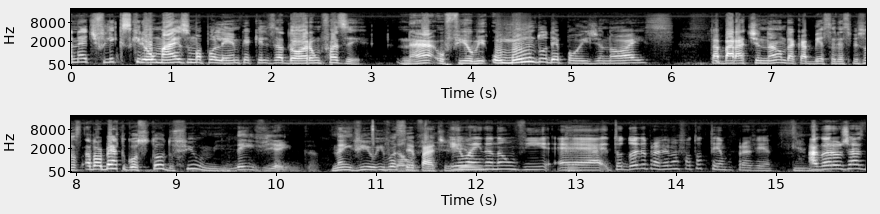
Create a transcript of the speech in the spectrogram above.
a Netflix criou mais uma polêmica que eles adoram fazer. Né? O filme O Mundo Depois de Nós tá baratinando a cabeça das pessoas. Adalberto gostou do filme? Nem vi ainda. Nem viu? E você, Não. Paty? viu? Eu ainda não vi. É, Tô doida pra ver, mas faltou tempo pra ver. Agora eu já,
